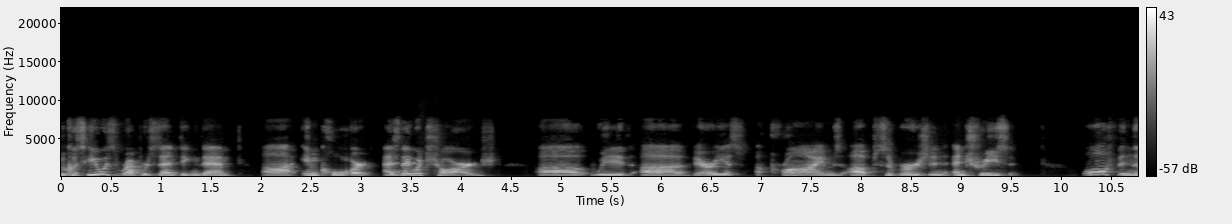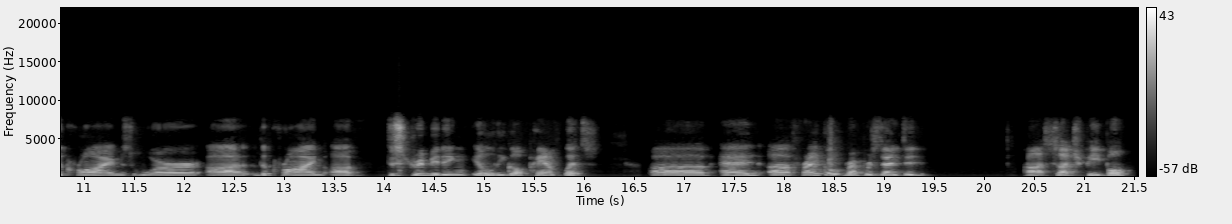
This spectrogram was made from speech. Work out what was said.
because he was representing them uh, in court as they were charged uh, with uh, various crimes of subversion and treason. Often the crimes were the crime of distributing illegal pamphlets. and Fraenkel represented uh, such people,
